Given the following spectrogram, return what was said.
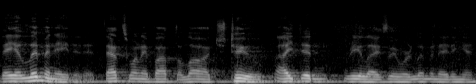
they eliminated it. That's when I bought the lodge, too. I didn't realize they were eliminating it.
